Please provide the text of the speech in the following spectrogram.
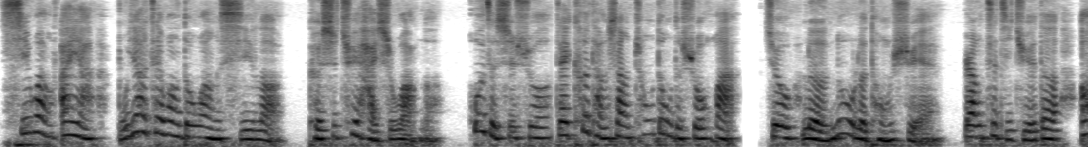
希望哎呀不要再忘东忘西了，可是却还是忘了，或者是说在课堂上冲动的说话，就惹怒了同学，让自己觉得哦，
